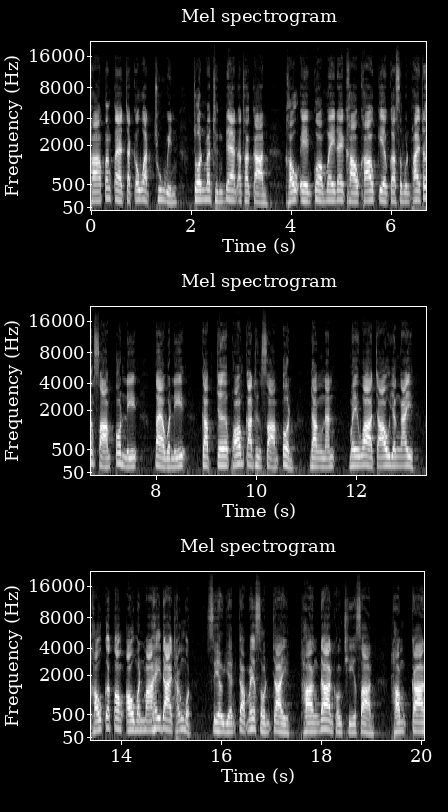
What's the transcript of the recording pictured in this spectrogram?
ทางตั้งแต่จักรวรรดิชูหวิน จนมาถึงแดนอัธการ เขาเองก็ไม่ได้ข่าวข่าวเกี่ยวกับสมุนไพรทั้งสามต้นนี้ แต่วันนี้กลับเจอพร้อมกันถึงสามต้น ดังนั้น ไม่ว่าจะเอายังไง เขาก็ต้องเอามันมาให้ได้ทั้งหมด เสี่ยวเหยียนกลับไม่สนใจทางด้านของฉีซานทำการ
